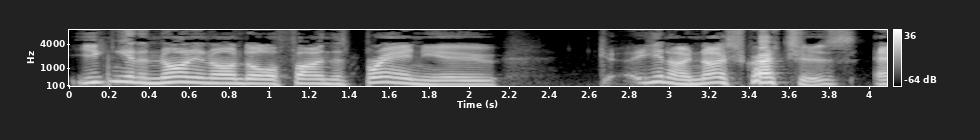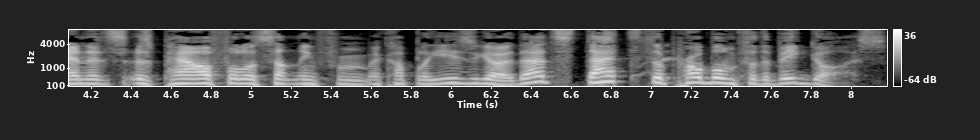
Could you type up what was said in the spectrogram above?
you can get a $99 phone that's brand new, you know, no scratches, and it's as powerful as something from a couple of years ago. That's that's the problem for the big guys.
